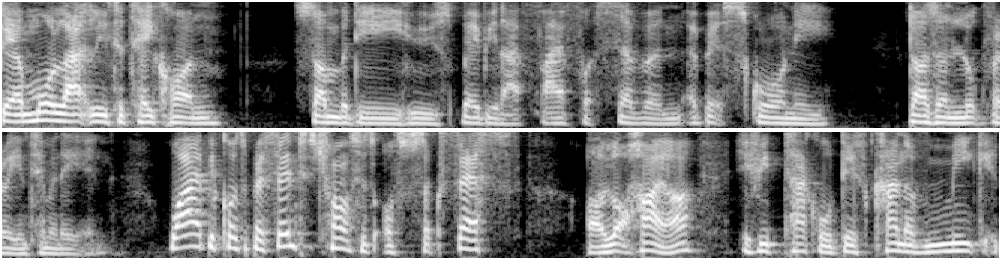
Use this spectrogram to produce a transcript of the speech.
They're more likely to take on somebody who's maybe like five foot seven, a bit scrawny, doesn't look very intimidating. Why? Because the percentage chances of success are a lot higher if you tackle this kind of meek,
